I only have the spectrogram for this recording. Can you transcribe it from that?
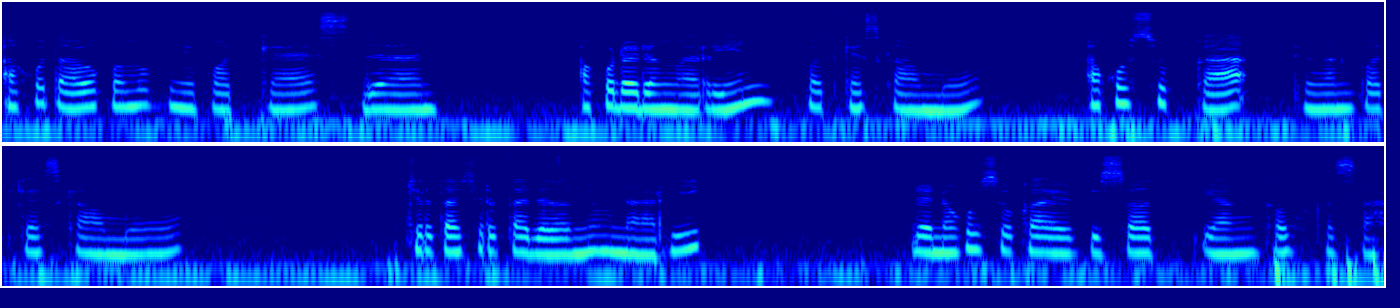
Aku tahu kamu punya podcast dan aku udah dengerin podcast kamu. Aku suka dengan podcast kamu cerita-cerita dalamnya menarik dan aku suka episode yang keluh kesah.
